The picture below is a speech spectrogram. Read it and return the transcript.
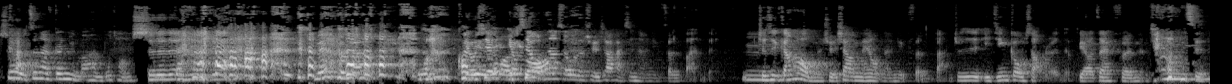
所以我真的跟你们很不同时。对对对，对没有没有，我 有些有些我那时候的学校还是男女分班的，嗯就是刚好我们学校没有男女分班，就是已经够少人了，不要再分了这样子。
